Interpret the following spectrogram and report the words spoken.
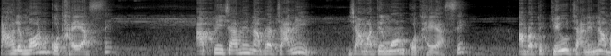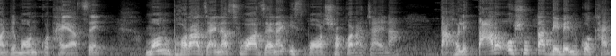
তাহলে মন কোথায় আছে? আপনি জানেন, আমরা জানি যে আমাদের মন কোথায় আছে। আমরা তো কেউ জানি না আমাদের মন কোথায় আছে। মন ধরা যায় না, ছোঁয়া যায় না, স্পর্শ করা যায় না। তাহলে তার ওষুধটা দেবেন কোথায়?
